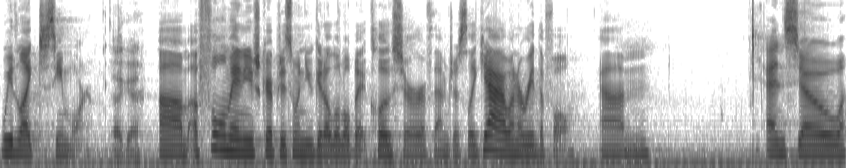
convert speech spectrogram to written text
We'd like to see more. Okay. Um, a full manuscript is when you get a little bit closer of them just like, yeah, I want to read the full. Um, and so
